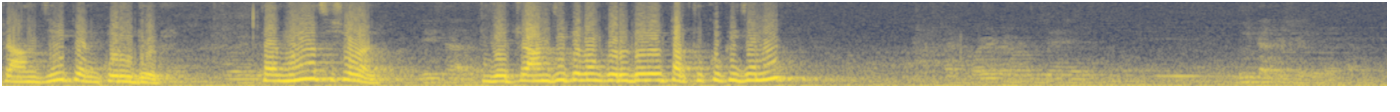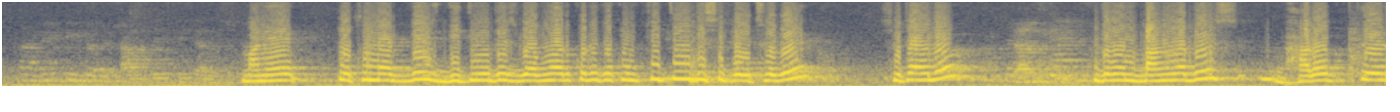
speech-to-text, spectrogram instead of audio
ট্রানজিট অ্যান্ড করিডোর তাই মনে আছে সবার? যে ট্রানজিট এবং করিডোরের পার্থক্য কি জানো। মানে প্রথম এক দেশ, দ্বিতীয় দেশ ব্যবহার করে যখন তৃতীয় দেশে পৌঁছবে, সেটা হলো যেমন বাংলাদেশ ভারতের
